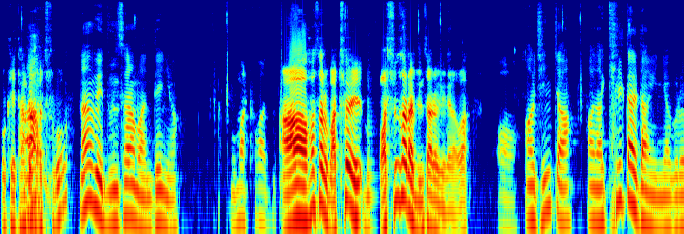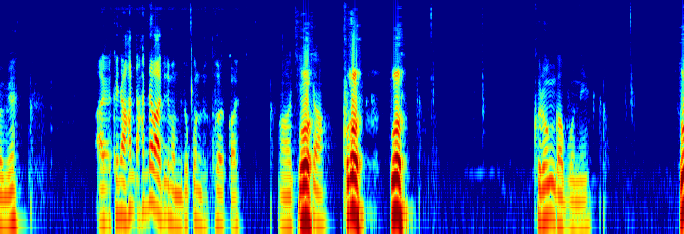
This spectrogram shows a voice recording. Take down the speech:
오케이, 당근 아. 맞추고. 나는 왜 눈사람 안 되냐? 못 맞춰가지고. 아, 화살을 맞춰야, 맞춘 사람 눈사람이 나와. 어. 아, 진짜? 아, 나 킬달 당했냐, 그러면? 아니, 그냥 한, 한 대 맞으면 무조건 그럴걸. 아, 진짜? 어, 어, 그런가 보네. 어.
